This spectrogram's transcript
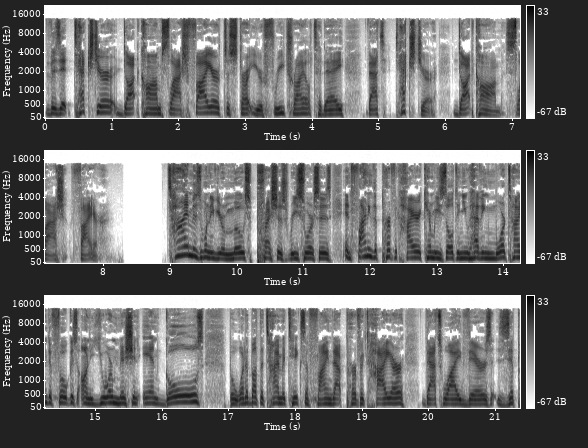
Visit texture.com slash fire to start your free trial today. That's texture.com slash fire. Time is one of your most precious resources and finding the perfect hire can result in you having more time to focus on your mission and goals. But what about the time it takes to find that perfect hire? That's why there's Zip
